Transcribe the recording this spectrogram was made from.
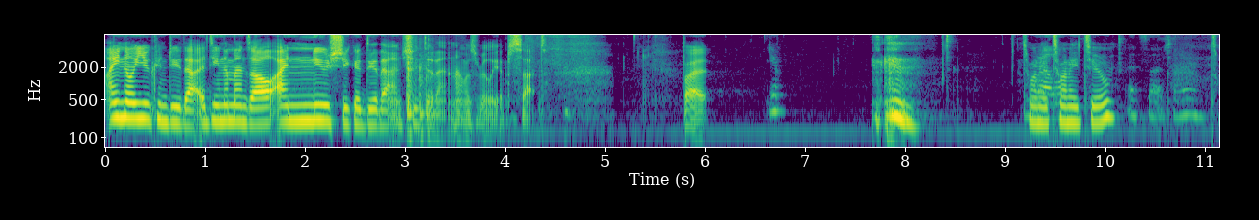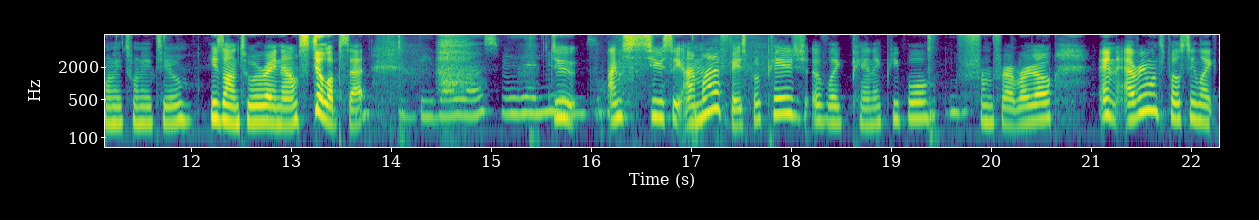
I know you can do that. Idina Menzel, I knew she could do that and she didn't, and I was really upset. But Yep. 2022, That's that time. 2022. He's on tour right now. Still upset. Dude, I'm seriously, I'm on a Facebook page of like panic people from forever ago, and everyone's posting like,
